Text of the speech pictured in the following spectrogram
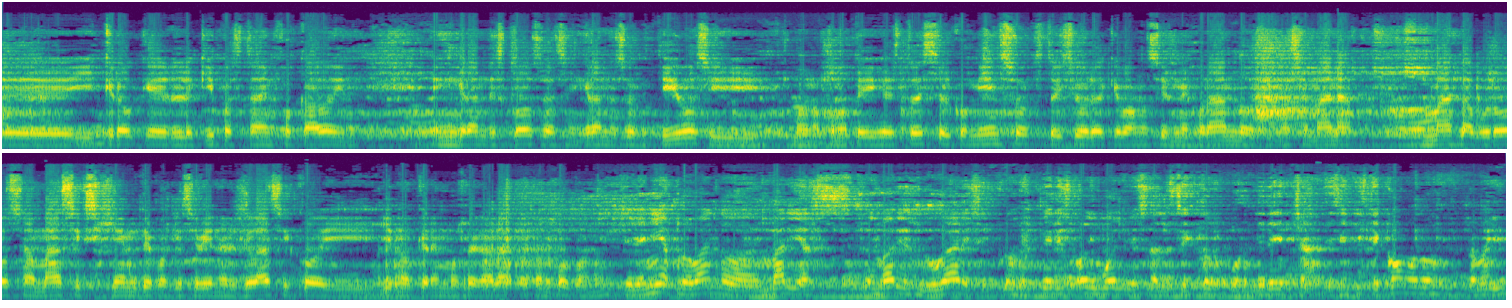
eh, y creo que el equipo está enfocado en, en, grandes cosas, en grandes objetivos y bueno, como te dije, esto es el comienzo, estoy seguro de que vamos a ir mejorando, es una semana más laburosa, más exigente porque se viene el clásico y, y no queremos regalarlo tampoco, ¿no? Te venía probando en, varias, en varios lugares el profe Pérez, hoy vuelves al sector por derecha, ¿te sentiste cómodo, Ramayo?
